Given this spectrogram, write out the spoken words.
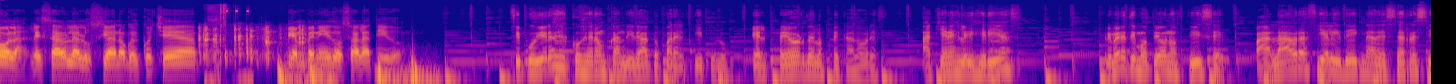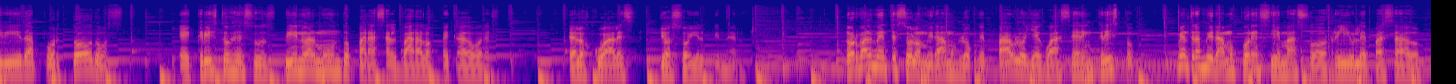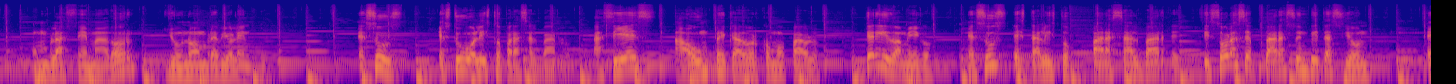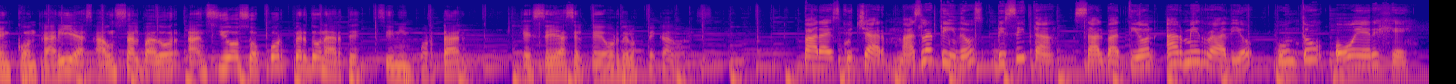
Hola, les habla Luciano Goicochea. Bienvenidos a Latido. Si pudieras escoger a un candidato para el título, el peor de los pecadores, ¿a quiénes elegirías? Primero Timoteo nos dice, palabra fiel y digna de ser recibida por todos, que Cristo Jesús vino al mundo para salvar a los pecadores, de los cuales yo soy el primero. Normalmente solo miramos lo que Pablo llegó a hacer en Cristo, mientras miramos por encima su horrible pasado, un blasfemador y un hombre violento. Jesús estuvo listo para salvarlo. Así es, a un pecador como Pablo. Querido amigo, Jesús está listo para salvarte. Si solo aceptaras su invitación, encontrarías a un Salvador ansioso por perdonarte sin importar que seas el peor de los pecadores. Para escuchar más latidos, visita salvationarmyradio.org.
